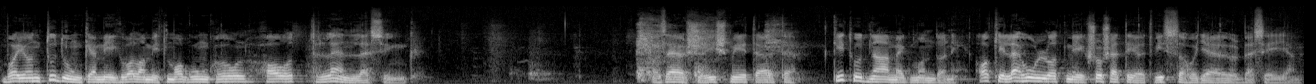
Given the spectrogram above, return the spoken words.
Vajon tudunk-e még valamit magunkról, ha ott len leszünk? Az első ismételte, ki tudná megmondani, aki lehullott, még sose télt vissza, hogy erről beszéljem.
